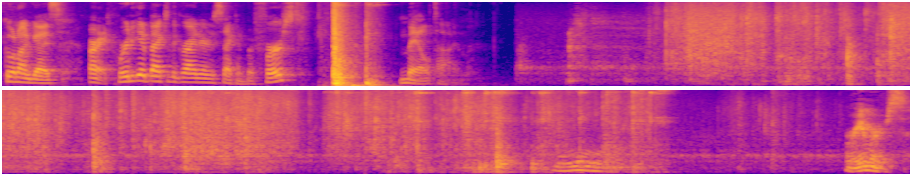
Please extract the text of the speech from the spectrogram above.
What's going on, guys? All right, we're gonna get back to the grinder in a second, but first, mail time. Ooh. Reamers.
